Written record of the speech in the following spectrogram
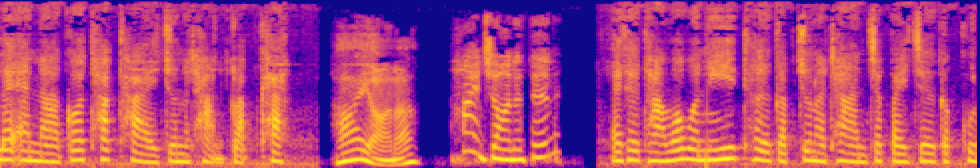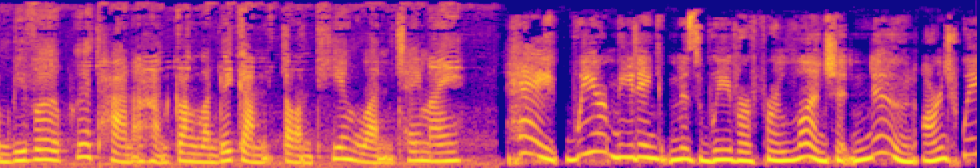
และแอนนาก็ทักทายโจนาธานกลับค่ะ Hi Anna Hi Jonathan และเธอถามว่าวันนี้เธอกับโจนาธานจะไปเจอกับคุณวิเวอร์ เพื่อทานอาหารกลางวันด้วยกันตอนเที่ยงวันใช่ไหม Hey we are meeting Ms. Weaver for lunch at noon aren't we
